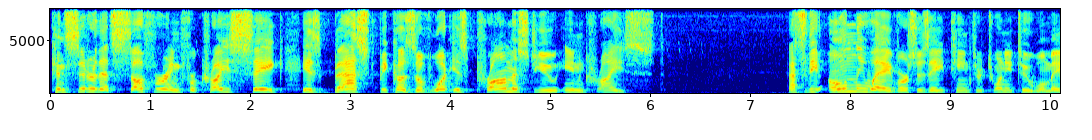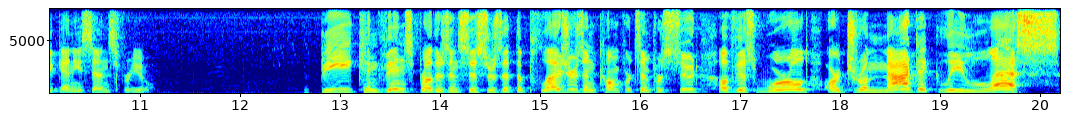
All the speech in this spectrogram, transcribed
Consider that suffering for Christ's sake is best because of what is promised you in Christ. That's the only way verses 18 through 22 will make any sense for you. be convinced, brothers and sisters, that the pleasures and comforts and pursuit of this world are dramatically less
